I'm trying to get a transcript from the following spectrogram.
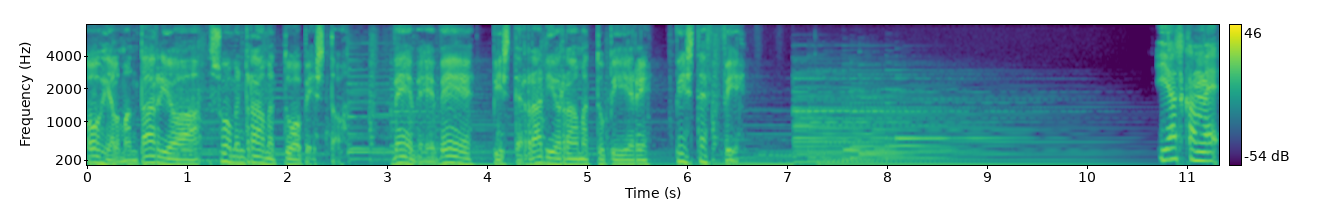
Ohjelman tarjoaa Suomen raamattuopisto. www.radioraamattupiiri.fi Jatkamme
